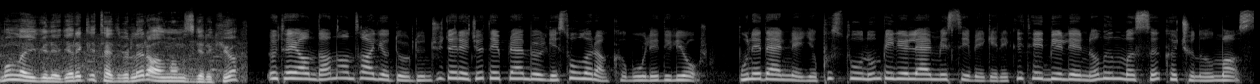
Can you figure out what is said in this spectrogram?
bununla ilgili gerekli tedbirleri almamız gerekiyor. Öte yandan Antalya 4. derece deprem bölgesi olarak kabul ediliyor. Bu nedenle yapı stoğunun belirlenmesi ve gerekli tedbirlerin alınması kaçınılmaz.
